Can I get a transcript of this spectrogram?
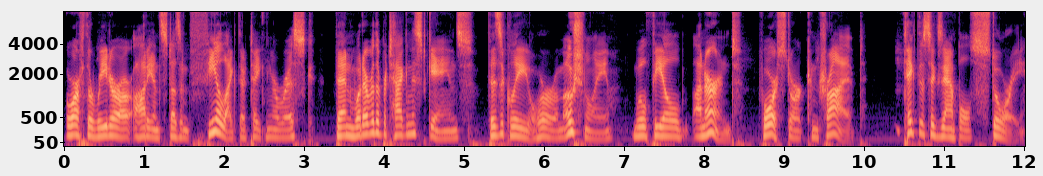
or if the reader or audience doesn't feel like they're taking a risk, then whatever the protagonist gains, physically or emotionally, will feel unearned, forced, or contrived. Take this example story.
